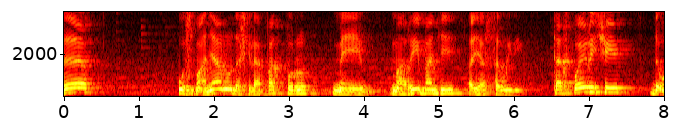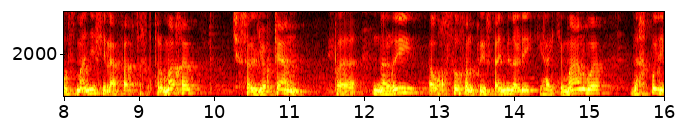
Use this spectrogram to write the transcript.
د عثمانیانو د خلافت پر معماري باندې ایار شوی دی تاسو پوهیږئ چې د عثماني خلافت څخه تر مخه چې سلجوقیان په نړۍ او خصوصا په اسلامي نړۍ کې حاکمان و د خپلې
